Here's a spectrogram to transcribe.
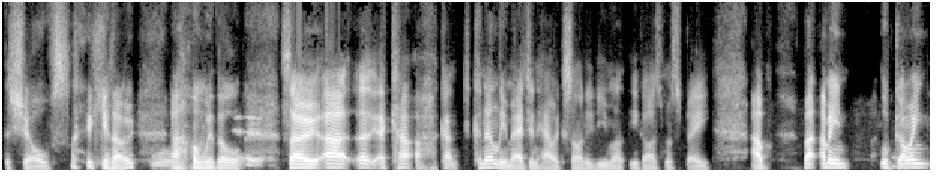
the shelves. you know, uh, with all. Yeah. So uh, uh, I can't, I can't can only imagine how excited you mu- you guys must be. Um, but I mean, look, going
